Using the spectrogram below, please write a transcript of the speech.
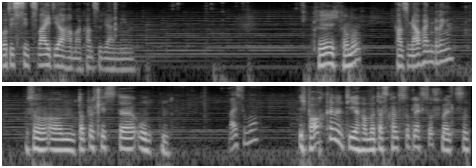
Dort ist, sind zwei Diahammer, kannst du dir einen nehmen. Okay, ich kann mal. Kannst du mir auch einen bringen? So, ähm, Doppelkiste unten. Weißt du wo? Ich brauche keinen Tierhammer, das kannst du gleich so schmelzen.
